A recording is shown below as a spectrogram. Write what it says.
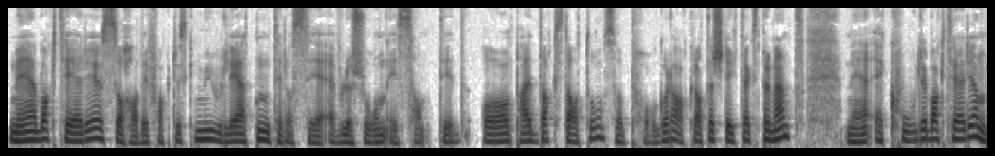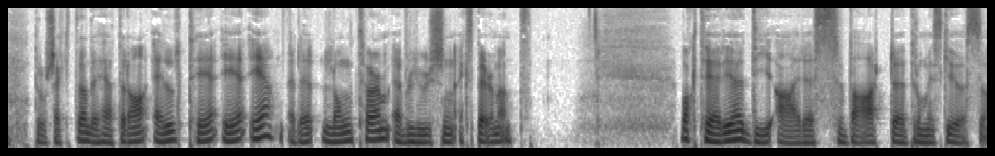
Med bakterier så har vi faktisk muligheten til å se evolusjon i sanntid, og per dags dato så pågår det akkurat et slikt eksperiment med E. coli-bakterien. Prosjektet det heter da LTEE, e, eller Long Term Evolution Experiment. Bakterier de er svært promiskuøse.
